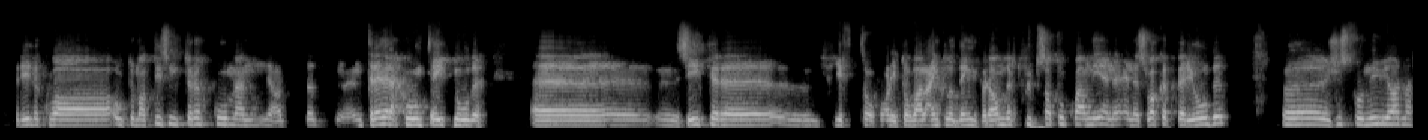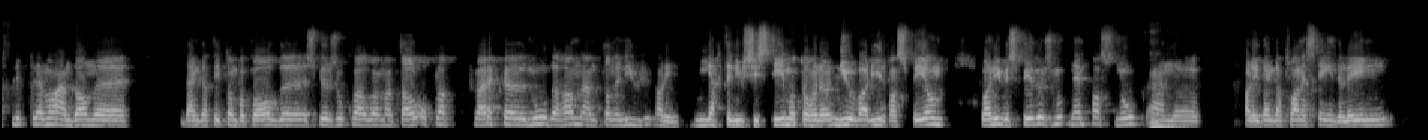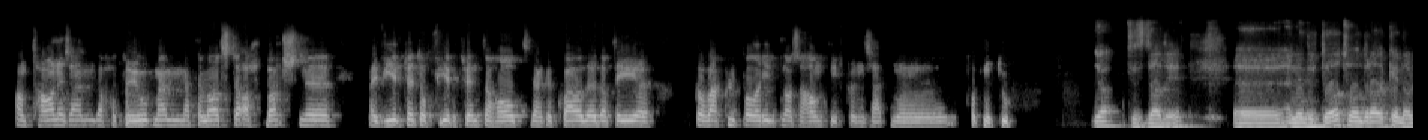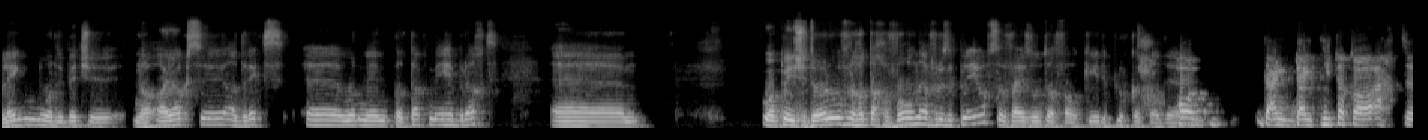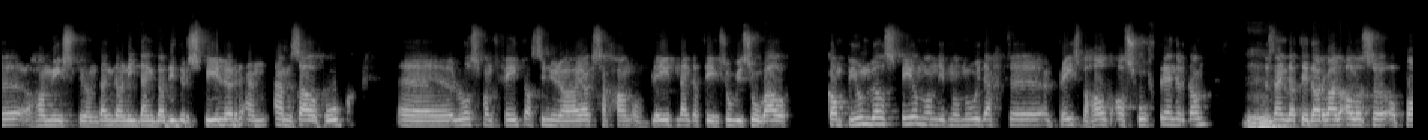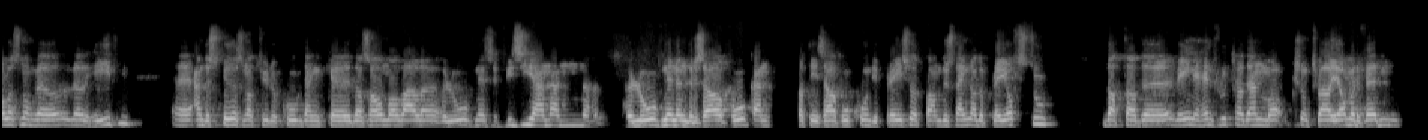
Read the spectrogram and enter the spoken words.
redelijk qua automatisme terugkomen. En ja, dat, een trainer heeft gewoon tijd nodig. Eh, zeker eh, heeft toch, allee, toch wel enkele dingen veranderd. De club zat ook wel niet in, in een zwakke periode. eh juist voor nieuwjaar met Philippe Clement. En dan eh, ik denk dat hij dan bepaalde spelers ook wel wat mentaal oplakwerk uh, nodig hadden. En dan een nieuw, allee, niet echt een nieuw systeem, maar toch een, nieuwe manier van spelen. Waar nieuwe spelers moeten inpassen ook. En uh, allee, ik denk dat het wel een stijgende lijn aan het gaan is. En dat gaat ook met, met de laatste acht uh, met 24 op 24 haalt. Denk ik wel uh, dat hij uh, toch wel club al redelijk naar zijn hand heeft kunnen zetten uh, tot nu toe. Ja, het is dat, hè. Uh, en inderdaad, we er al een keer naar linken, worden een beetje naar Ajax uh, direct uh, worden in contact meegebracht. Uh, wat ben je daarover? Had dat gevolgen hebben voor de play-offs? Of hij zo'n toch van, oké, okay, de ploeg kan dat... Uh... Oh, ik denk, denk niet dat dat echt gaat meespelen. Ik denk dat niet. denk dat iedere speler en hem zelf ook, los van het feit dat hij nu naar Ajax gaan of blijven, denk dat hij sowieso wel kampioen wil spelen, want hij heeft nog nooit echt uh, een prijs behaald als hoofdtrainer dan. Mm-hmm. Dus ik denk dat hij daar wel alles uh, op alles nog wil, wil geven. Uh, en de spelers natuurlijk ook. Ik denk uh, dat ze allemaal wel uh, geloven in zijn visie en, en geloven in er zelf ook. En dat hij zelf ook gewoon die prijs wil pakken. Dus ik denk naar de play-offs toe dat dat weinig invloed gaat hebben. Maar ik zou het wel jammer vinden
